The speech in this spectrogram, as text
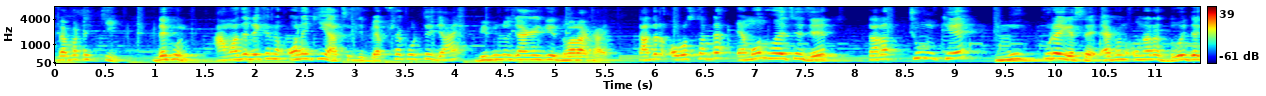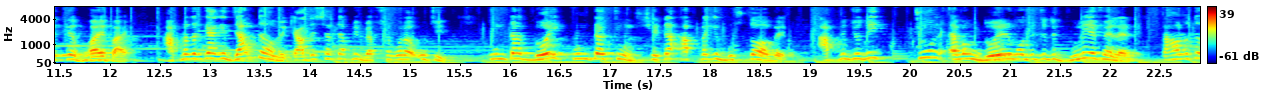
ব্যাপারটা কি? দেখুন, আমাদের এখানে অনেকেই আছে যে ব্যবসা করতে যায়, বিভিন্ন জায়গায় গিয়ে ধরা খায়। তাদের অবস্থাটা এমন হয়েছে যে তারা চুন খেয়ে মুখ পুড়ে গেছে। এখন ওনারা দই দেখতে ভয় পায়। আপনাদেরকে আগে জানতে হবে কাদের সাথে আপনি ব্যবসা করা উচিত। কোনটা দই, কোনটা চুন, সেটা আপনাকে বুঝতে হবে। আপনি যদি চুন এবং দইয়ের মধ্যে যদি গুলিয়ে ফেলেন, তাহলে তো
